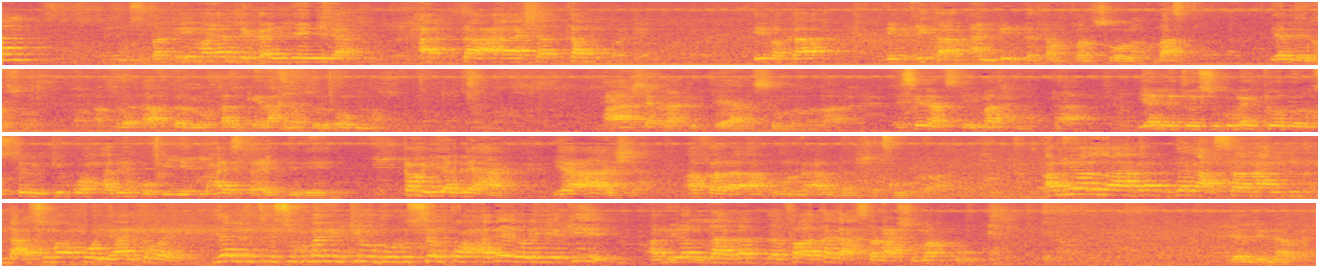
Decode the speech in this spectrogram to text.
مستقيما يلي حتى عاشت إبكى إبعك عن جدة فنصولة بس يلي رسول. أفضل, الخلق رحمة الأمة. عاشقك يا رسول الله؟ نفسي مرحمة تا يلي تويسكو من كود الرسول كيكو حبيبك في ما يستعد به تو يلي هاي. يا عائشة أفلا أكون عبدا شكورا. أم يلا قد أحسن نعسما كوي هاي توي يلي تويسكو من كود الرسول كو حبيبه يكي أم يلا قد فاتك أحسن عسمكو يلي نبي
